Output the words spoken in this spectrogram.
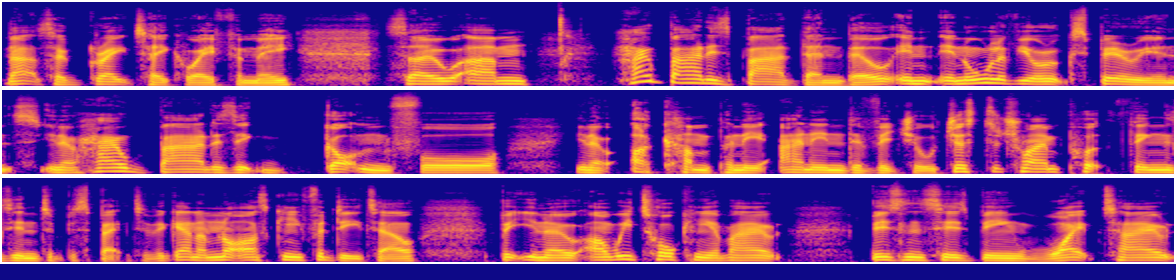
that's a great takeaway for me. So, um, how bad is bad then, Bill? In in all of your experience, you know, how bad has it gotten for you know a company, an individual? Just to try and put things into perspective. Again, I'm not asking you for detail, but you know, are we talking about businesses being wiped out?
